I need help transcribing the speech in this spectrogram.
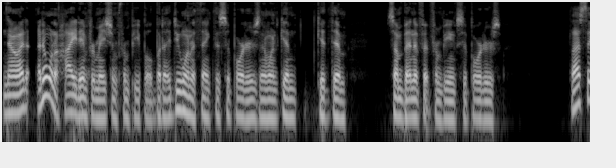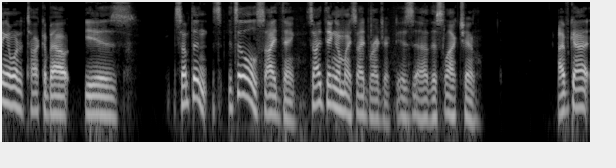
Now, I, I don't want to hide information from people, but I do want to thank the supporters and I want to give, give them some benefit from being supporters. Last thing I want to talk about is something, it's a little side thing. Side thing on my side project is uh, the Slack channel. I've got,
